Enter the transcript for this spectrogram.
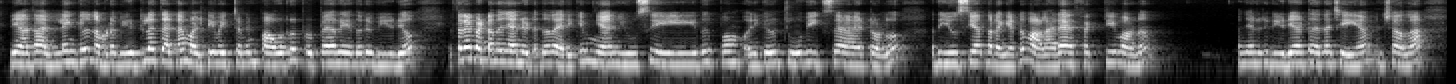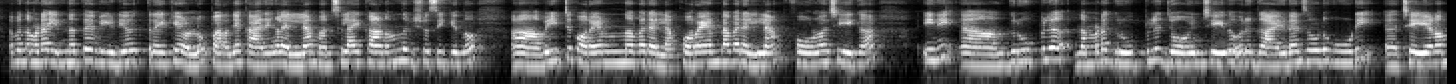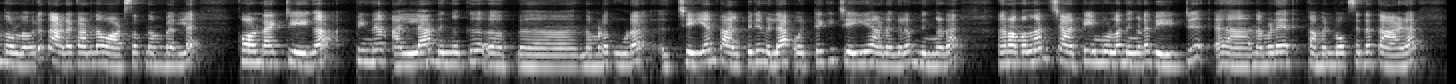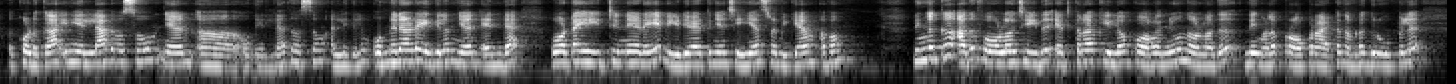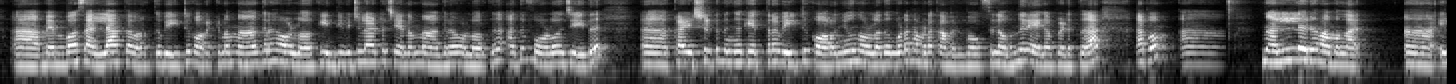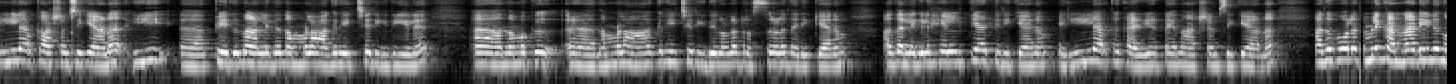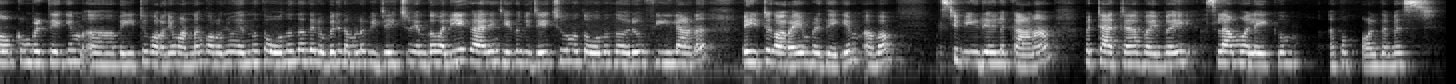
ഇനി അതല്ലെങ്കിൽ നമ്മുടെ വീട്ടിലെ തന്നെ മൾട്ടി വൈറ്റമിൻ പൗഡർ പ്രിപ്പയർ ചെയ്യുന്ന ഒരു വീഡിയോ എത്രയും പെട്ടെന്ന് ഞാൻ ഇടുന്നതായിരിക്കും. ഞാൻ യൂസ് ചെയ്ത് ഇപ്പം എനിക്കൊരു ടു വീക്സ് ആയിട്ടുള്ളൂ. അത് യൂസ് ചെയ്യാൻ തുടങ്ങിയിട്ട് വളരെ എഫക്റ്റീവാണ് ഞാനൊരു വീഡിയോ ആയിട്ട് തന്നെ ചെയ്യാം ഇൻഷാല്ല അപ്പം നമ്മുടെ ഇന്നത്തെ വീഡിയോ ഇത്രയൊക്കെ ഉള്ളൂ. പറഞ്ഞ കാര്യങ്ങളെല്ലാം മനസ്സിലായി കാണുമെന്ന് വിശ്വസിക്കുന്നു. വെയിറ്റ് കുറയുന്നവരെല്ലാം കുറയേണ്ടവരെല്ലാം ഫോളോ ചെയ്യുക. ഇനി ഗ്രൂപ്പിൽ നമ്മുടെ ഗ്രൂപ്പിൽ ജോയിൻ ചെയ്ത് ഒരു ഗൈഡൻസോട് കൂടി ചെയ്യണം എന്നുള്ളവർ താഴെ കാണുന്ന വാട്സപ്പ് നമ്പറിൽ കോണ്ടാക്ട് ചെയ്യുക. പിന്നെ അല്ല നിങ്ങൾക്ക് നമ്മുടെ കൂടെ ചെയ്യാൻ താല്പര്യമില്ല ഒറ്റയ്ക്ക് ചെയ്യുകയാണെങ്കിലും നിങ്ങളുടെ റമദാൻ സ്റ്റാർട്ട് ചെയ്യുമ്പോഴുള്ള നിങ്ങളുടെ വെയിറ്റ് നമ്മുടെ കമന്റ് ബോക്സിന്റെ താഴെ കൊടുക്കുക. ഇനി എല്ലാ ദിവസവും ഞാൻ എല്ലാ ദിവസവും അല്ലെങ്കിലും ഒന്നിനാടെങ്കിലും ഞാൻ എന്റെ വോട്ട എയ്റ്റിനിടയെ വീഡിയോ ആയിട്ട് ഞാൻ ചെയ്യാൻ ശ്രമിക്കാം. അപ്പം നിങ്ങൾക്ക് അത് ഫോളോ ചെയ്ത് എത്ര കിലോ കുറഞ്ഞു എന്നുള്ളത് നിങ്ങൾ പ്രോപ്പറായിട്ട് നമ്മുടെ ഗ്രൂപ്പിൽ മെമ്പേഴ്സ് അല്ലാത്തവർക്ക് വെയിറ്റ് കുറയ്ക്കണം എന്ന് ആഗ്രഹമുള്ളവർക്ക് ഇൻഡിവിജ്വൽ ആയിട്ട് ചെയ്യണം എന്ന് ആഗ്രഹമുള്ളവർക്ക് അത് ഫോളോ ചെയ്ത് കഴിച്ചിട്ട് നിങ്ങൾക്ക് എത്ര വെയിറ്റ് കുറഞ്ഞു എന്നുള്ളതും കൂടെ നമ്മുടെ കമന്റ് ബോക്സിൽ ഒന്ന് രേഖപ്പെടുത്തുക. അപ്പം നല്ലൊരു റമലാൻ എല്ലാവർക്കും ആശംസിക്കുകയാണ്. ഈ പെരുന്നാളിൽ നമ്മൾ ആഗ്രഹിച്ച രീതിയിൽ നമുക്ക് നമ്മൾ ആഗ്രഹിച്ച രീതിയിലുള്ള ഡ്രസ്സുകൾ ധരിക്കാനും അതല്ലെങ്കിൽ ഹെൽത്തി ആയിട്ടിരിക്കാനും എല്ലാവർക്കും കഴിയട്ടെ എന്ന് ആശംസിക്കുകയാണ്. അതുപോലെ നമ്മൾ ഈ കണ്ണാടിയിൽ നോക്കുമ്പോഴത്തേക്കും വെയിറ്റ് കുറഞ്ഞു വണ്ണം കുറഞ്ഞു എന്ന് തോന്നുന്നതിലുപരി നമ്മൾ വിജയിച്ചു എന്തോ വലിയ കാര്യം ചെയ്ത് വിജയിച്ചു എന്ന് തോന്നുന്ന ഒരു ഫീലാണ് വെയിറ്റ് കുറയുമ്പോഴത്തേക്കും. അപ്പം നെക്സ്റ്റ് വീഡിയോയിൽ കാണാം. അപ്പം ടാറ്റ ബൈ ബൈ. അസ്സാം വലൈക്കും അപ്പം ഓൾ ദ ബെസ്റ്റ്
